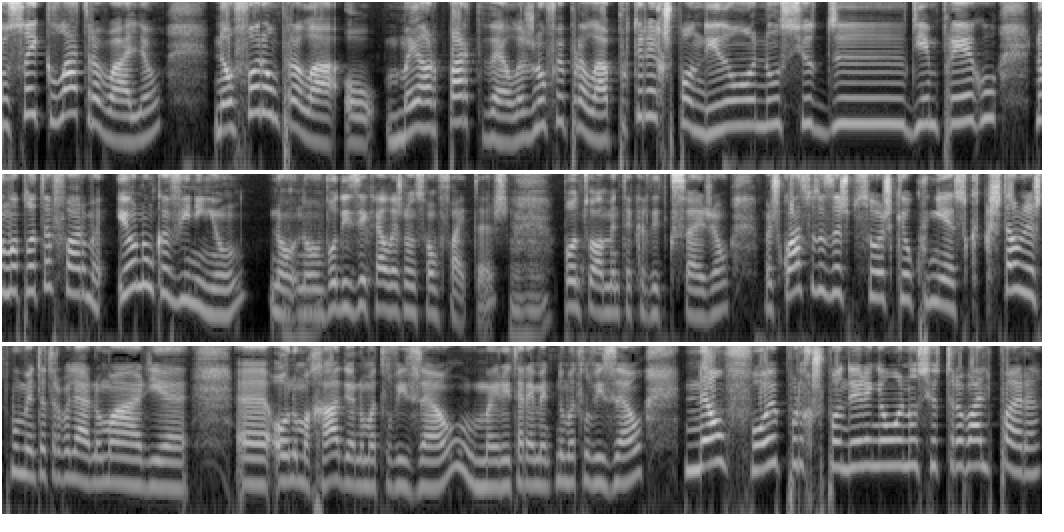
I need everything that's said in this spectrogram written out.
eu sei que lá trabalham não foram para lá, ou maior parte delas não foi para lá por terem respondido a um anúncio de, de emprego numa plataforma. Eu nunca vi nenhum Não, não vou dizer que elas não são feitas, pontualmente acredito que sejam, mas quase todas as pessoas que eu conheço que estão neste momento a trabalhar numa área, eh, ou numa rádio, ou numa televisão, maioritariamente numa televisão, não foi por responderem a um anúncio de trabalho para.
